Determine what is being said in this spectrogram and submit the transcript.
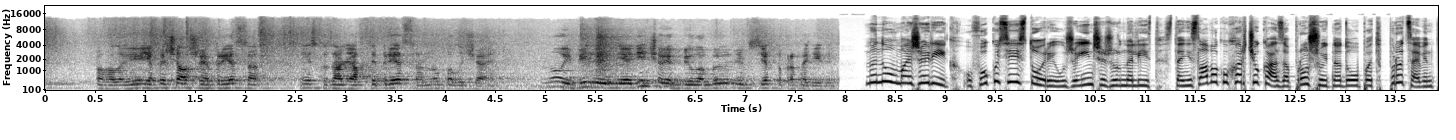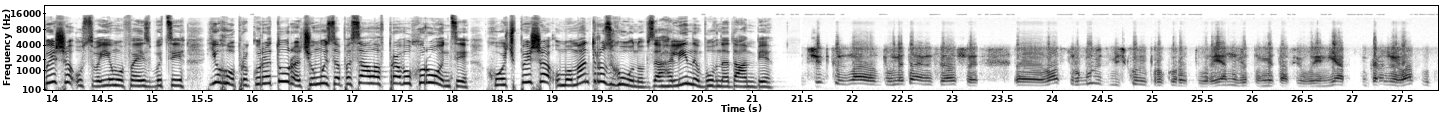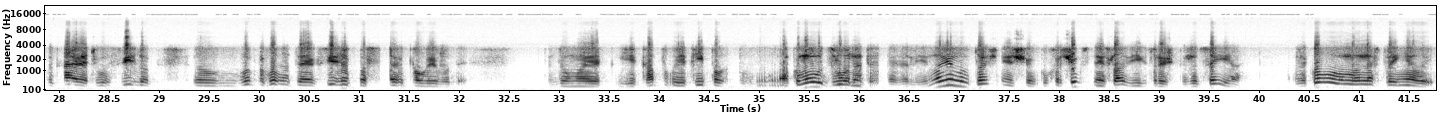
по голове. Я кричал, что я пресса. Они сказали, ах ты пресса, ну получай. Ну и били не один человек бил, а были все, кто проходили. Минув майже рік. У фокусі історії уже інший журналіст. Станіслава Кухарчука запрошують на допит. Про це він пише у своєму Фейсбуці. Його прокуратура чомусь записала в правоохоронці, хоч пише, у момент розгону взагалі не був на дамбі. Чітко знаю, пам'ятаю, він сказав, що е, вас турбують з міської прокуратури. Я не запам'ятав його ім'я. Каже, вас викликають, ви свідок, е, ви проходите як свідок по справі поливоди. Думаю, яка який а кому ви дзвоните взагалі? Ну він уточнює, що Кухарчук Станіслав Вікторович каже, це я. За кого ви мене сприйняли?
